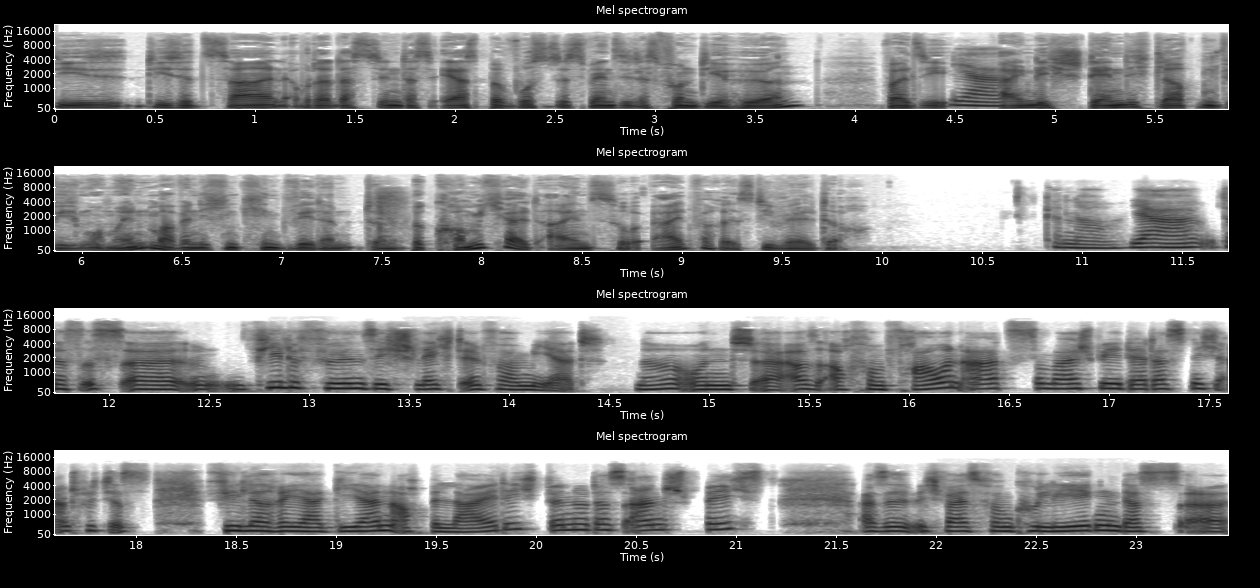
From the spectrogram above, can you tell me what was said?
die diese Zahlen oder dass denen das erst bewusst ist, wenn sie das von dir hören? Weil sie ja. eigentlich ständig glaubten, wie, Moment mal, wenn ich ein Kind will, dann, dann bekomme ich halt eins. So einfach ist die Welt doch. Genau, ja, das ist, äh, viele fühlen sich schlecht informiert. Ne? Und äh, also auch vom Frauenarzt zum Beispiel, der das nicht anspricht, ist, viele reagieren auch beleidigt, wenn du das ansprichst. Also ich weiß von Kollegen, dass äh,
